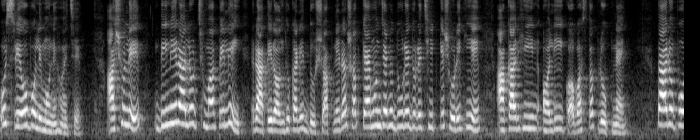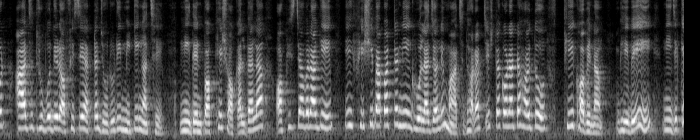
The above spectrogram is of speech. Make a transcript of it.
ওর শ্রেয় বলে মনে হয়েছে। আসলে দিনের আলোর ছোঁয়া পেলেই রাতের অন্ধকারের দুঃস্বপ্নেরা সব কেমন যেন দূরে দূরে ছিটকে সরে গিয়ে আকারহীন, অলিক, অবাস্তব রূপ নেয়। তার ওপর আজ ধ্রুবদের অফিসে একটা জরুরি মিটিং আছে। নিদেন পক্ষে সকালবেলা অফিস যাওয়ার আগে এই ফিসি ব্যাপারটা নিয়ে ঘোলা জলে মাছ ধরার চেষ্টা করাটা হয়তো ঠিক হবে না। ভেবেই নিজেকে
